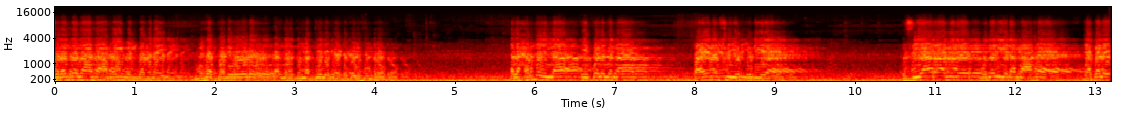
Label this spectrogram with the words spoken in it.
சிறந்ததாக அமையும் என்பதனை மிக பணிவோடு தங்களுக்கு மத்தியிலே கேட்டுக்கொள்கின்றோம். அல்ஹம்துலில்லாஹ் இப்பொழுது நாம் பயணம் செய்யக்கூடிய ஜியாராவிலே முதல் இடமாக ஜபலே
